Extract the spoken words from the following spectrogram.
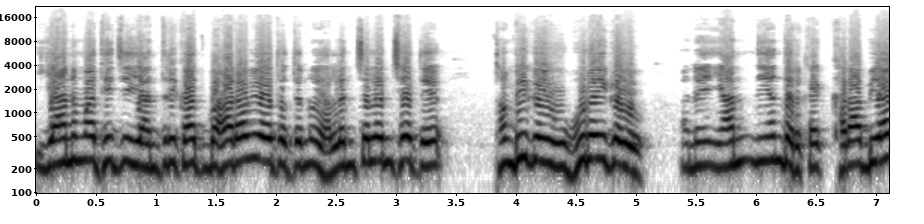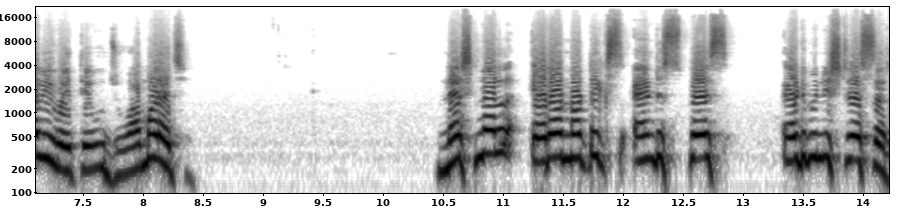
યાનમાંથી જે યાંત્રિક હાથ બહાર આવ્યો હતો તેનું હલનચલન છે તે થંભી ગયું, ઊભું રહી ગયું. અને યાનની અંદર કંઈક ખરાબી આવી હોય તેવું જોવા મળે છે. National aeronautics and space administration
